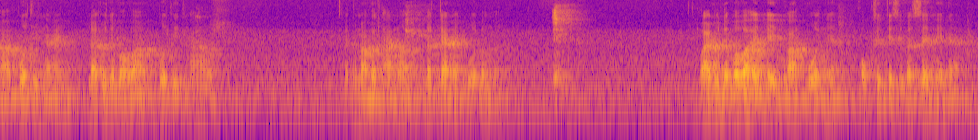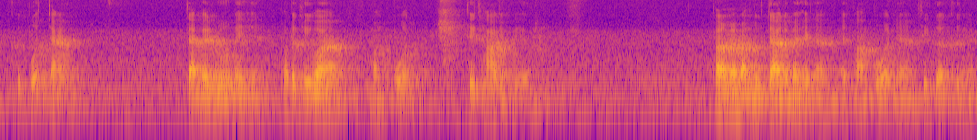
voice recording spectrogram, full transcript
ถามปวดที่ไหน แล้วคุณจะบอกว่าปวดที่เท้า อาตมาก็ถามว่าแล้วใจไม่ปวดบ้างเหรอหลายคนจะพบว่าไอ้ความปวดเนี่ยหกสิบเจ็ดสิบเปอร์เซ็นต์เนี่ยนะคือปวดใจ แต่ไม่รู้ไม่เห็น เพราะไปคิดว่ามันปวดที่เท้าอย่างเดียว ถ้าเราไม่หมั่นดูใจเราไม่เห็นนะไอ้ความปวดเนี่ยที่เกิดขึ้นเนี่ย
